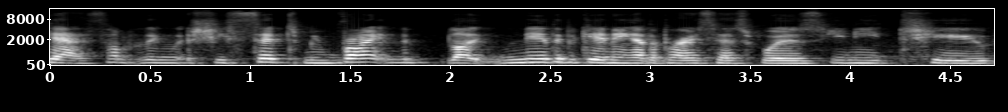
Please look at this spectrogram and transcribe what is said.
yeah something that she said to me right in the like near the beginning of the process was you need to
